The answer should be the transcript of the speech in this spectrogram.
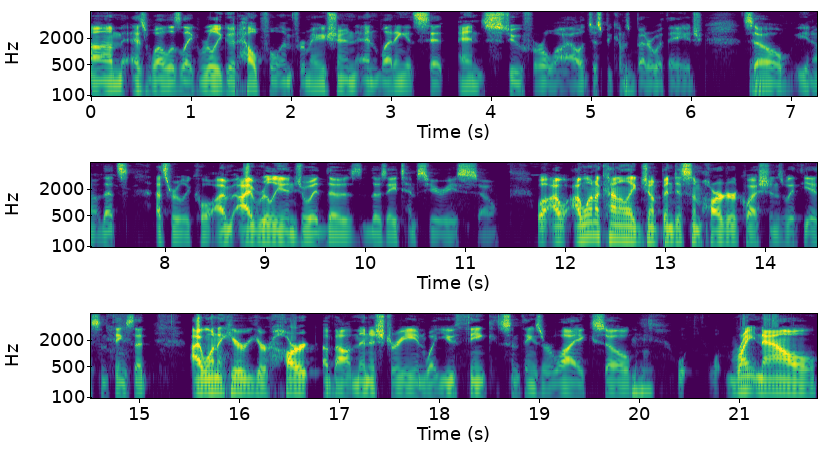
Um, as well as like really good helpful information and letting it sit and stew for a while it just becomes mm. better with age so yeah. you know that's that's really cool I, I really enjoyed those those ATEM series so well, I, I want to kind of like jump into some harder questions with you, some things that I want to hear your heart about ministry and what you think some things are like. So, mm-hmm. w- right now,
